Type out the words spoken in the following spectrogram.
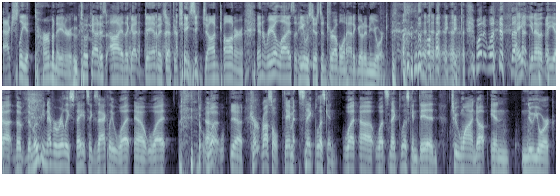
actually a Terminator who took out his eye that got damaged after chasing John Connor and realized that he was just in trouble and had to go to New York? like, what, what if that? hey, you know the uh, the the movie never really states exactly what uh, what what? yeah. Kurt Russell, damn it, Snake Plissken. What uh, what Snake Plissken did to wind up in New York,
